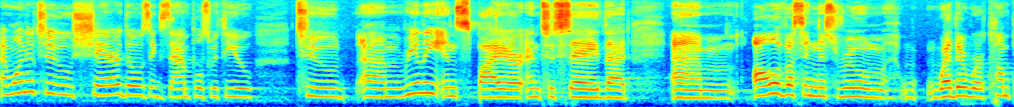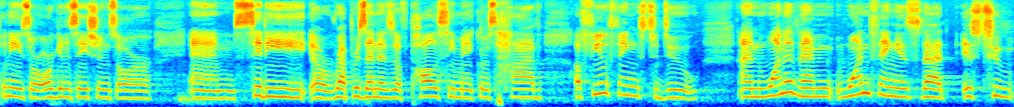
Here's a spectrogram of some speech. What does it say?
I wanted to share those examples with you to um, really inspire and to say that um, all of us in this room, whether we're companies or organizations or um, city or representative policymakers, have a few things to do. And one of them, one thing is that is to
